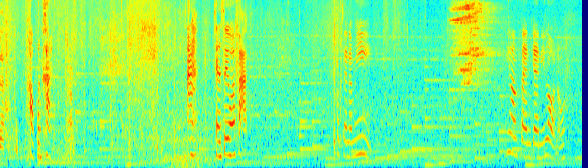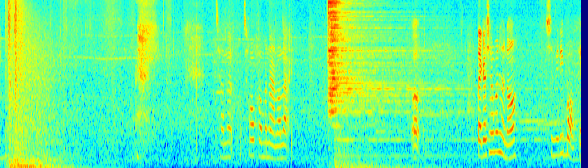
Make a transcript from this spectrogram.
จ้ะ ขอบคุณค่ะอะ ฉันซื้อมาฝาก ขอบใจนะมี่ พี่อามแฟนแกนี่หล่อเนาะ ฉันอะชอบเขามานานแล้วแหละ เออแต่ก็ช่างมันเถอะเนาะ ฉันไม่ได้บอกแก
